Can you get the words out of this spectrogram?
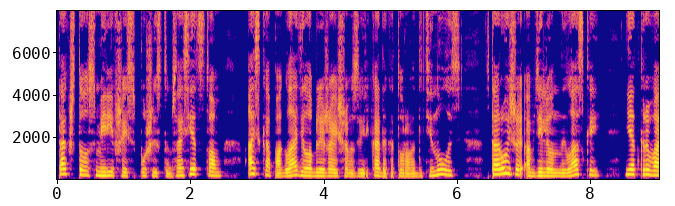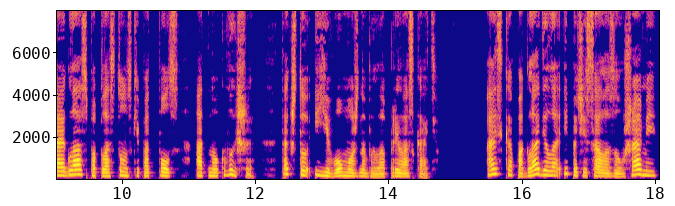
Так что, смирившись с пушистым соседством, Аська погладила ближайшего зверька, до которого дотянулась, второй же, обделенный лаской, не открывая глаз, по-пластунски подполз от ног выше, так что и его можно было приласкать. Аська погладила и почесала за ушами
